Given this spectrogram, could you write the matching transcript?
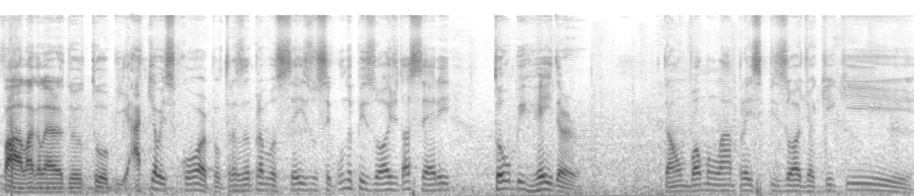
Fala galera do YouTube, aqui é o Scorpion trazendo para vocês o segundo episódio da série Tomb Raider. Então vamos lá para esse episódio aqui que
